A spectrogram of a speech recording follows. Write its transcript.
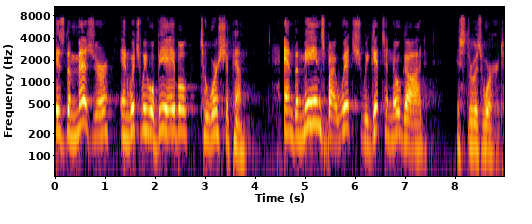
is the measure in which we will be able to worship Him. And the means by which we get to know God is through His Word.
